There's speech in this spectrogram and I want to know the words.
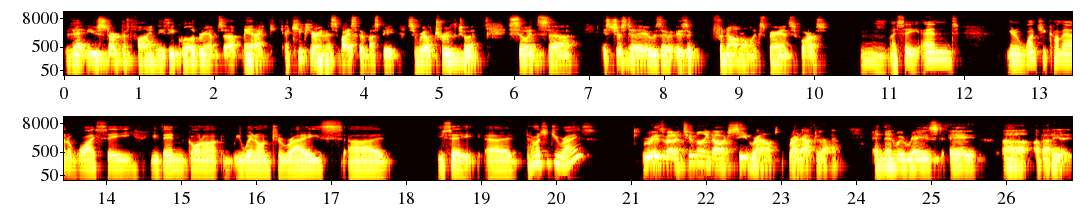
that you start to find these equilibriums of man I, I keep hearing this advice there must be some real truth to it so it's uh, it's just a it was a it was a phenomenal experience for us. Mm, i see. And you know once you come out of yc you then gone on you went on to raise uh, you say uh, how much did you raise? We raised about a $2 million seed round right after that. And then we raised a uh, about a,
